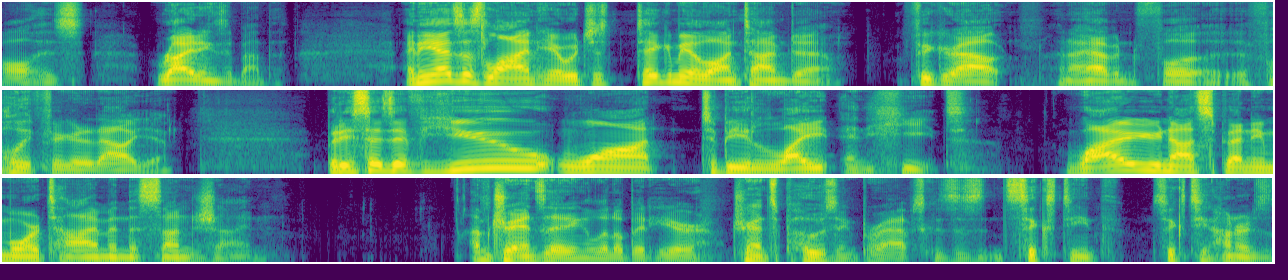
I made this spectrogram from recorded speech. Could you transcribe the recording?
all his writings about this. And he has this line here, which has taken me a long time to figure out, and I haven't fully figured it out yet. But he says, if you want to be light and heat, why are you not spending more time in the sunshine? I'm translating a little bit here, transposing perhaps, because it's 16th, 1600s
